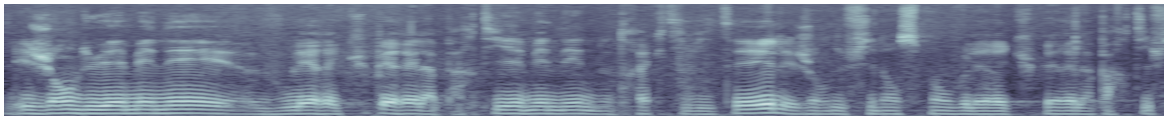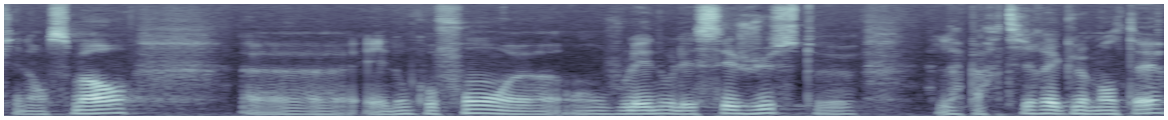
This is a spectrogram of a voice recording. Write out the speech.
les gens du MNE voulaient récupérer la partie MNE de notre activité, les gens du financement voulaient récupérer la partie financement. Et donc, au fond, on voulait nous laisser juste la partie réglementaire.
